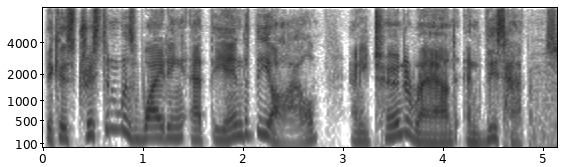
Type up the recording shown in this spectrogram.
because Tristan was waiting at the end of the aisle and he turned around and this happened.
